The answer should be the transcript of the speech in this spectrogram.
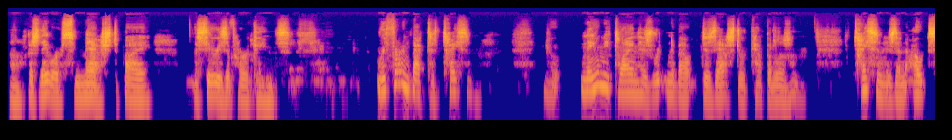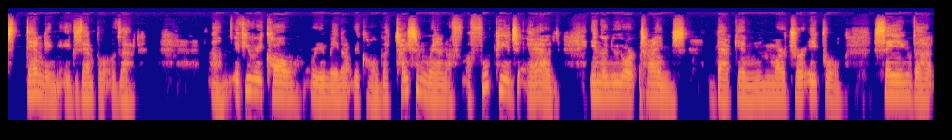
because uh, they were smashed by a series of hurricanes. Referring back to Tyson, you know, Naomi Klein has written about disaster capitalism. Tyson is an outstanding example of that. Um, if you recall, or you may not recall, but Tyson ran a, a full page ad in the New York Times back in March or April saying that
